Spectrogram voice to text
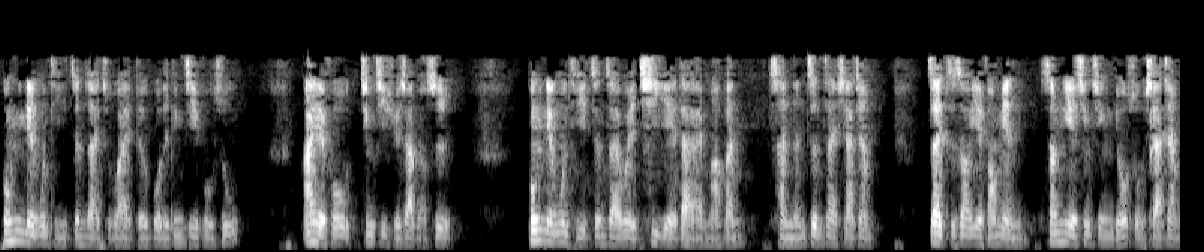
供应链问题正在阻碍德国的经济复苏。IFO 经济学家表示。供应链问题正在为企业带来麻烦，产能正在下降。在制造业方面，商业信心有所下降，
